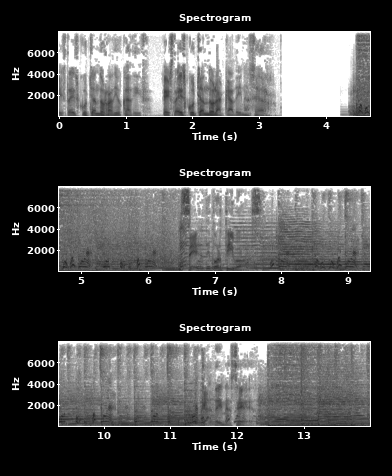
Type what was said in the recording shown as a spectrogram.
Está escuchando Radio Cádiz. Está escuchando la cadena Ser. Ser Deportivos. Cadena Ser.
